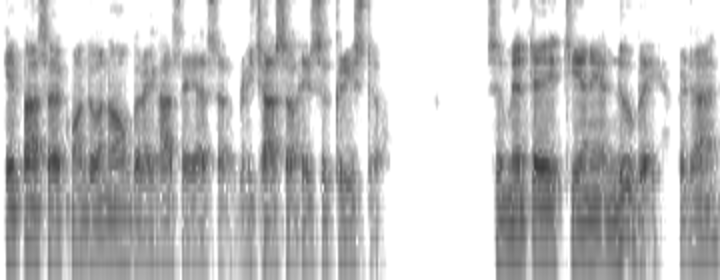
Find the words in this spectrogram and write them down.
¿Qué pasa cuando un hombre hace eso? Rechaza a Jesucristo. Su mente tiene nube, ¿verdad?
